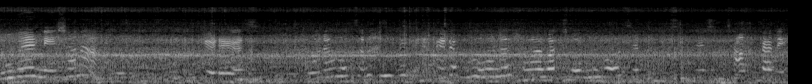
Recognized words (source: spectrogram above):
ঘুমের নেশা না? কেটে গেছে। মনে হচ্ছে না এটা ঘুমানোর সময় বা হচ্ছে ছাপটা নেই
